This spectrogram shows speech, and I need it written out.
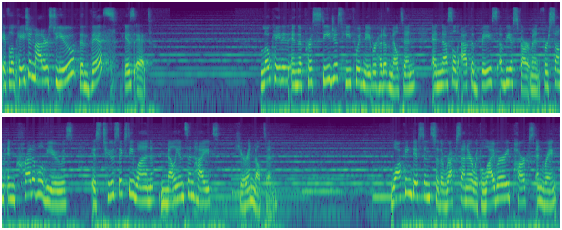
If location matters to you, then this is it. Located in the prestigious Heathwood neighborhood of Milton and nestled at the base of the escarpment for some incredible views is 261 Melianson Heights here in Milton. Walking distance to the rec center with library, parks, and rinks,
